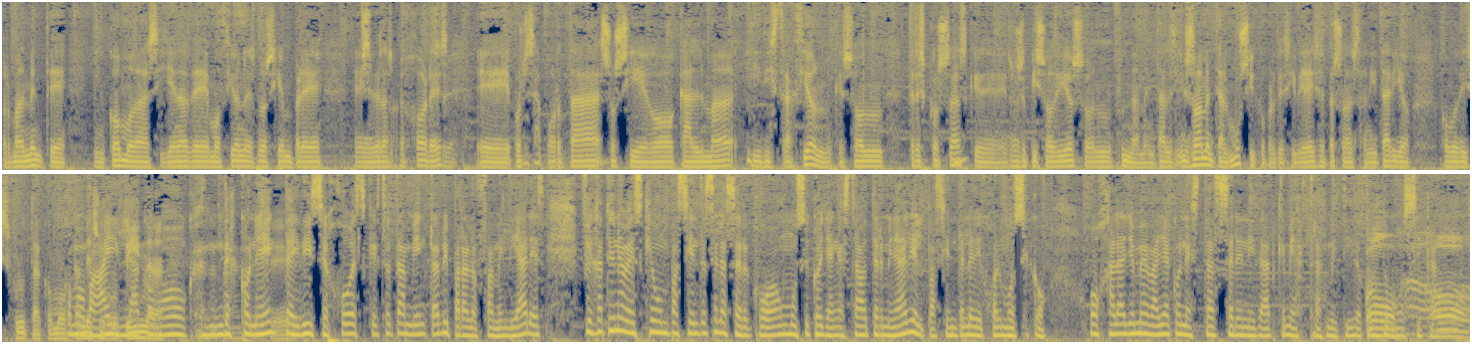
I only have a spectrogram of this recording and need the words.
normalmente incómodas y llenas de emociones no siempre eh, de las mejores, eh, pues les aporta sosiego, calma y distracción, que son tres cosas que en esos episodios son fundamentales. Y no solamente al músico, porque si vierais el personal sanitario, cómo disfruta, cómo, Cómo cambia su baila, rutina. cómo desconecta Sí. y dice, jo, es que esto también, claro, y para los familiares. Fíjate una vez que un paciente se le acercó a un músico ya en estado terminal y el paciente le dijo al músico, ojalá yo me vaya con esta serenidad que me has transmitido con tu Oh, música. oh,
